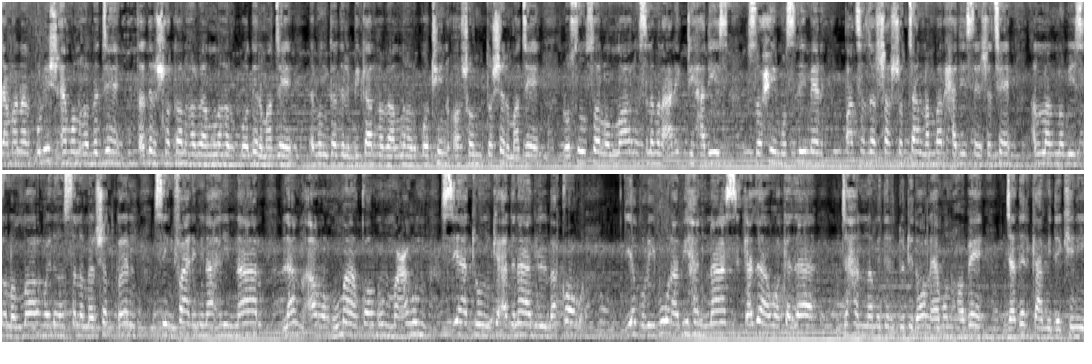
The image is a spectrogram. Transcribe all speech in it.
জামানার পুলিশ এমন হবে যে, তাদের সকাল হবে আল্লাহর পদের মাঝে এবং তাদের বিকাল হবে আল্লাহর কঠিন অসন্তোষের মাঝে। রসুল সাল্লাহ সাল্লামের আরেকটি হাদিস সহি মুসলিমের পাঁচ হাজার সাতশো চার নম্বর হাদিসে এসেছে আল্লাহ নবী সাল্লাহ সাল্লাম এরশাদ করেন মিন আহলিন নার লাম আরহুমা কওমুম মাআহুম সিয়াতুন কাআদনাবিল বাকর ইয়াদরিবুনা বিহা নাস কাযা ওয়া কাযা জাহান্নামীদের দুটি দল এমন হবে যাদেরকে আমি দেখিনি।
